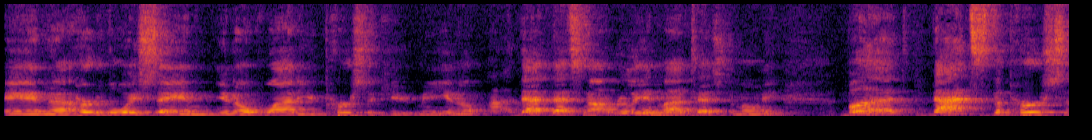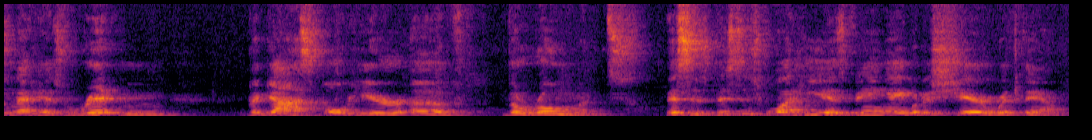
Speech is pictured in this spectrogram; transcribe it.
and uh, heard a voice saying, you know, why do you persecute me? You know, that that's not really in my testimony. But that's the person that has written the gospel here of the Romans. This is, this is what he is being able to share with them.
